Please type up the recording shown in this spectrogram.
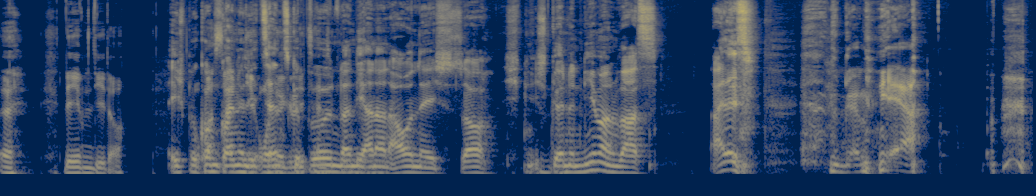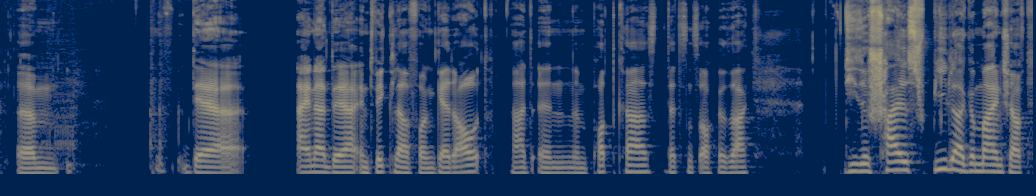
äh, leben, die doch. Ich bekomme keine Lizenzgebühren, Lizenz dann die anderen auch nicht. So, ich, ich gönne niemandem was. Alles. yeah. ähm, der, einer der Entwickler von Get Out hat in einem Podcast letztens auch gesagt, diese scheiß Spielergemeinschaft,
